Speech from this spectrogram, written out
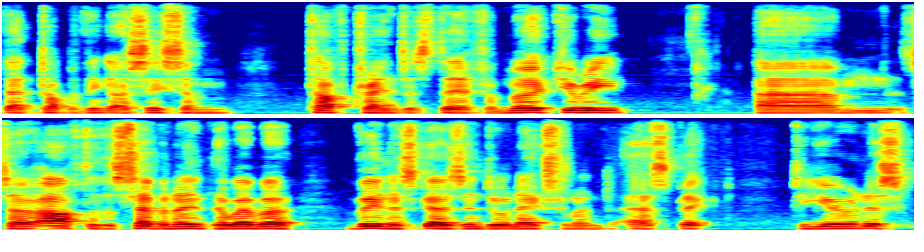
that type of thing. I see some tough transits there for Mercury. Um, so after the 17th, however, Venus goes into an excellent aspect to Uranus.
